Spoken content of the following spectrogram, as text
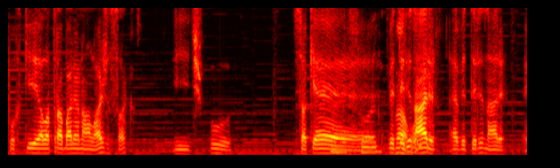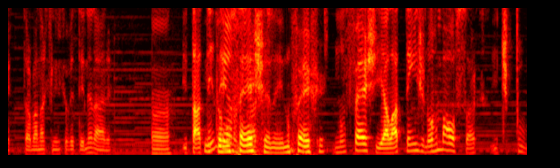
Porque ela trabalha na loja, saca? E tipo. Só que é Ah, foda. veterinária. É veterinária. É que trabalha na clínica veterinária. Ah, E tá atendendo. Então não fecha, saca? né? E não fecha. Não fecha. E ela atende normal, saca? E tipo.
